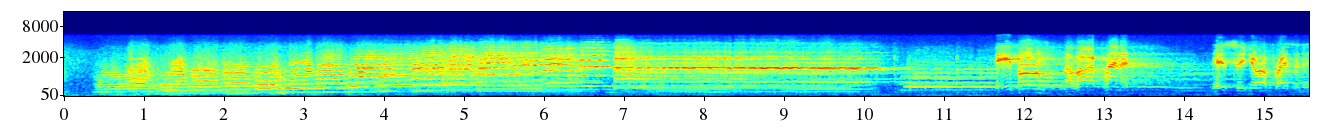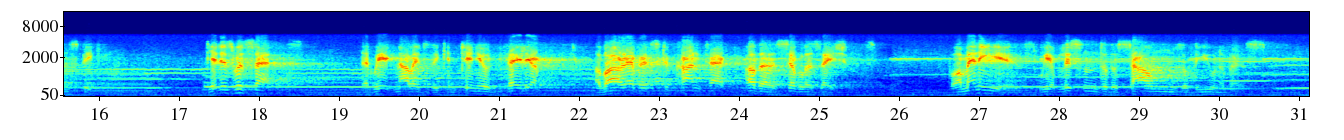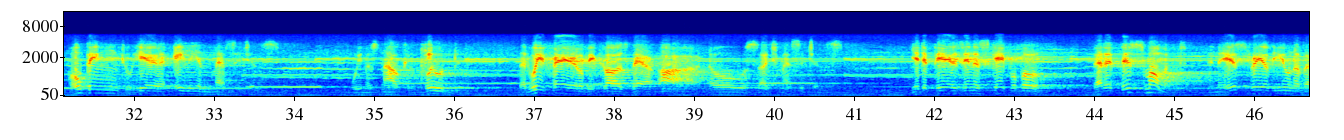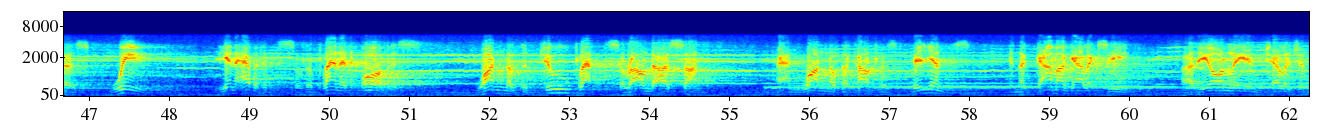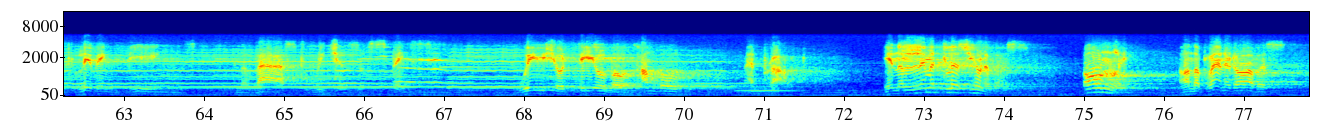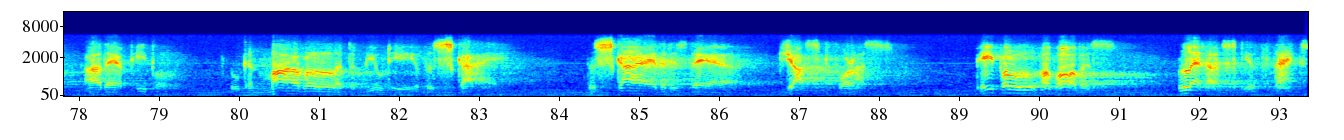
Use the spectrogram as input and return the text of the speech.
Is your president speaking. It is with sadness that we acknowledge the continued failure of our efforts to contact other civilizations. For many years, we have listened to the sounds of the universe, hoping to hear alien messages. We must now conclude that we fail because there are no such messages. It appears inescapable that at this moment in the history of the universe, we, the inhabitants of the planet Orbis, one of the two planets around our sun, and one of the countless billions in the Gamma Galaxy, are the only intelligent living beings in the vast reaches of space. We should feel both humble and proud. In the limitless universe, only on the planet Orbis are there people who can marvel at the beauty of the sky. The sky that is there just for us. People of Orbis, let us give thanks.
